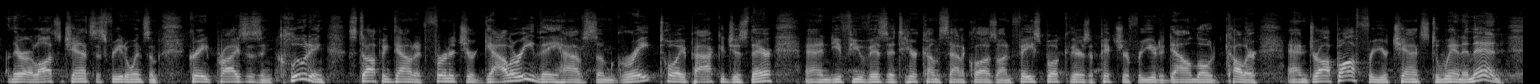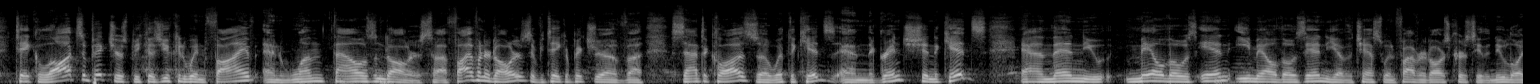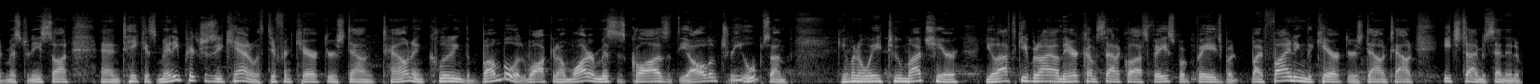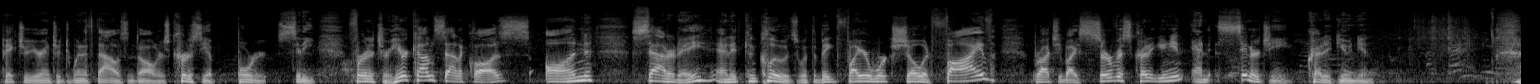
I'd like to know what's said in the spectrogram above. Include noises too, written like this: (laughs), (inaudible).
there are lots of chances for you to win some great prizes, including stopping down at Furniture Gallery. They have some great toy packages there. And if you visit Here Comes Santa Claus on Facebook, there's a picture for you to download, color, and drop off for your chance to win. And then take lots of pictures because you could win five and one thousand dollars. Uh, five hundred dollars if you take a picture of uh, Santa Claus uh, with the kids and the Grinch and the kids, and then you mail those in, email those in. You have the chance to win five hundred dollars courtesy of the new Lloydminster Nissan, and take as many pictures as you can with different characters downtown, including the Bumble at Walking on Water, Mrs. Claus at the Olive Tree. Oops, I'm giving away too much here. You'll have to keep an eye on the Here Comes Santa Claus Facebook page, but by finding the characters downtown, each time you send in a picture, you're entered to win $1,000, courtesy of Border City Furniture. Here comes Santa Claus on Saturday, and it concludes with the big fireworks show at 5, brought to you by Servus Credit Union and Synergy Credit Union.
